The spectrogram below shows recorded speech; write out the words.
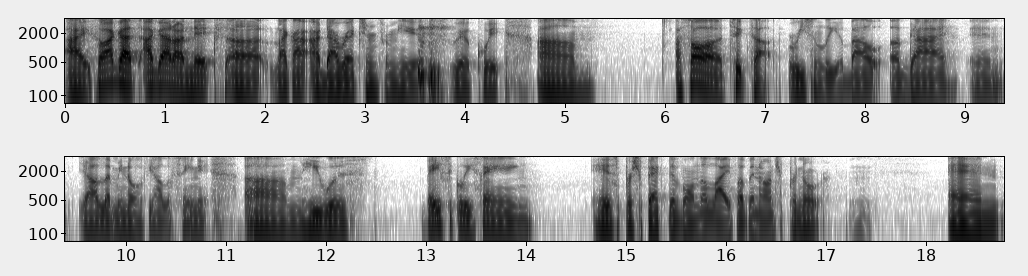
All right, so I got I got our next uh like our, our direction from here real quick. Um I saw a TikTok recently about a guy and y'all let me know if y'all have seen it. Um he was basically saying his perspective on the life of an entrepreneur. And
